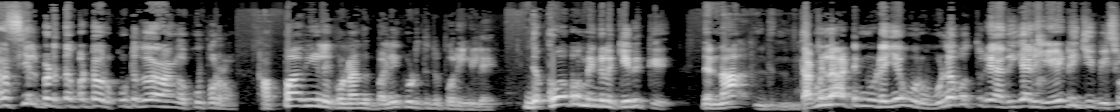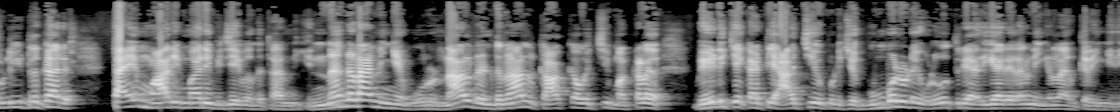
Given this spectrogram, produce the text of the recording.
அரசியல்படுத்தப்பட்ட ஒரு கூட்டத்தை தான் நாங்கள் கூப்பிடுறோம். அப்பாவிகளை கொண்டாந்து பலி கொடுத்துட்டு போறீங்களே. இந்த கோபம் எங்களுக்கு இருக்கு. இந்த தமிழ்நாட்டினுடைய ஒரு உளவுத்துறை அதிகாரி ஏடிஜிபி சொல்லிட்டு இருக்காரு. டைம் மாறி மாறி விஜய் வந்துட்டாரு என்னங்கடா நீங்க ஒரு நாள் ரெண்டு நாள் காக்க வச்சு மக்களை வேடிக்கை காட்டி ஆட்சியை பிடிச்ச கும்பலுடைய உளவுத்துறை அதிகாரி தானே நீங்களாம் இருக்கிறீங்க.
